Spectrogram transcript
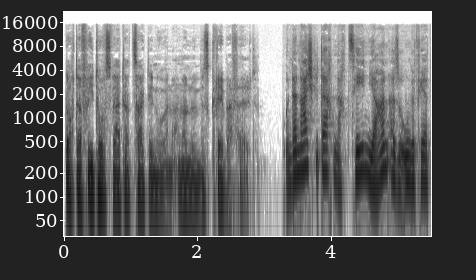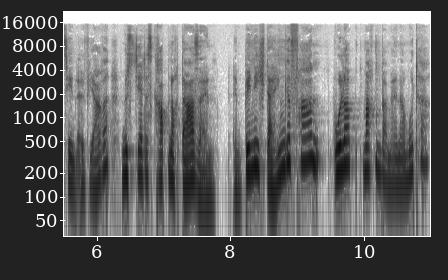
Doch der Friedhofswärter zeigt ihr nur ein anonymes Gräberfeld. Und dann habe ich gedacht, nach zehn Jahren, also ungefähr zehn, elf Jahre, müsste ja das Grab noch da sein. Dann bin ich da hingefahren, Urlaub machen bei meiner Mutter.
